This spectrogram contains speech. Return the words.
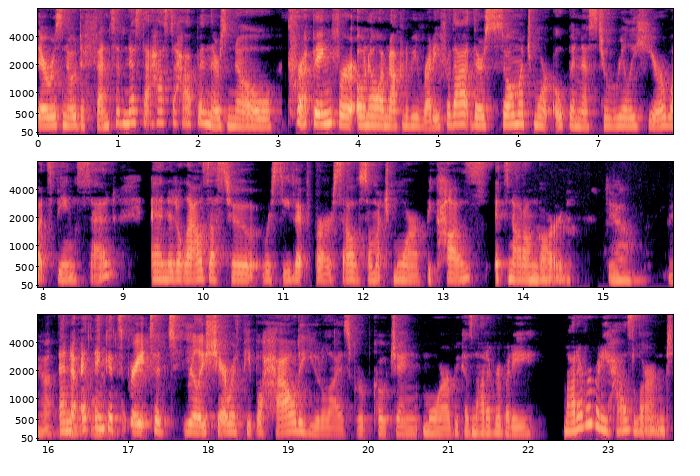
there was no defensiveness that has to happen. There's no prepping for, oh no, I'm not going to be ready for that. There's so much more openness to really hear what's being said. And it allows us to receive it for ourselves so much more because it's not on guard. Yeah. Yeah. And I think it's great to really share with people how to utilize group coaching more because not everybody not everybody has learned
